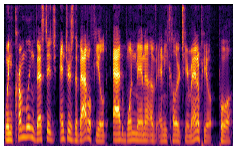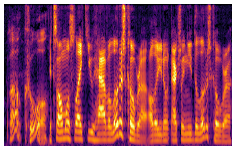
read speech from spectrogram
When Crumbling Vestige enters the battlefield, add one mana of any color to your mana pool. Oh, cool. It's almost like you have a Lotus Cobra, although you don't actually need the Lotus Cobra.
